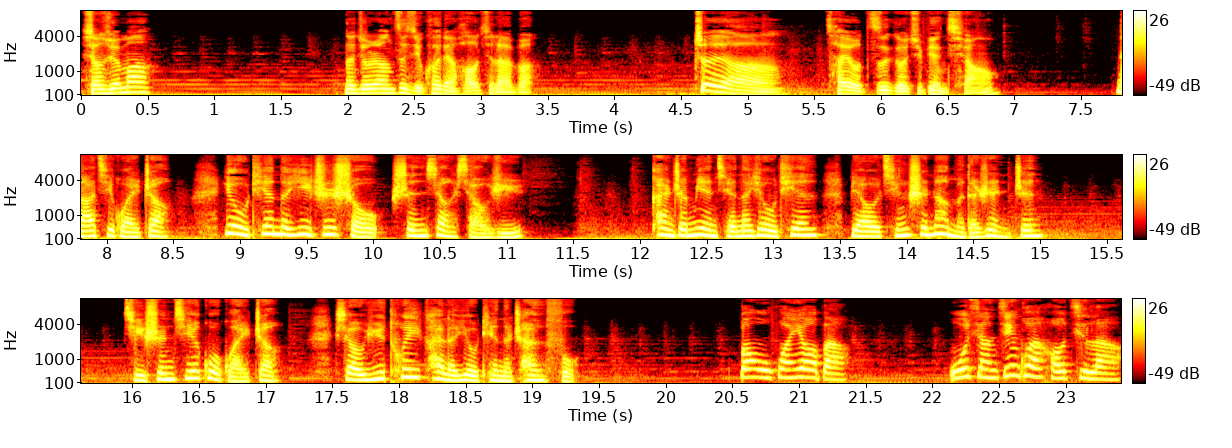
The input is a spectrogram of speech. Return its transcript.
想学吗？那就让自己快点好起来吧，这样才有资格去变强。拿起拐杖，佑天的一只手伸向小鱼，看着面前的佑天，表情是那么的认真。起身接过拐杖，小鱼推开了佑天的搀扶，帮我换药吧，我想尽快好起来。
